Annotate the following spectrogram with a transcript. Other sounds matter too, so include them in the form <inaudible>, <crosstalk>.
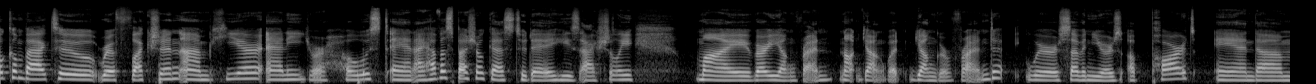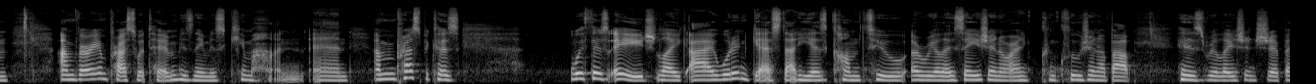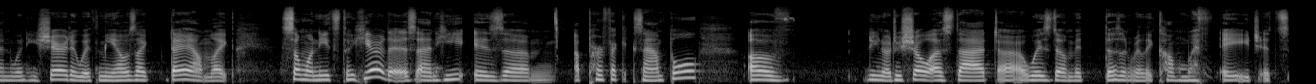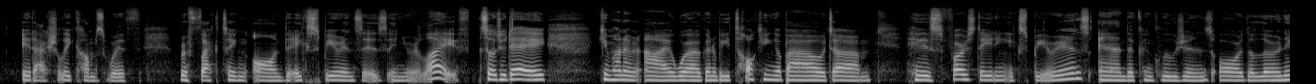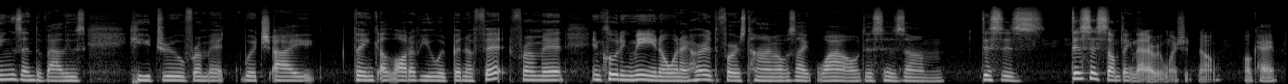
welcome back to Reflection. I'm here, Annie, your host, and I have a special guest today. He's actually my very young friend, not young, but younger friend. We're seven years apart, and um, I'm very impressed with him. His name is Kim Hun, and I'm impressed because with his age, like I wouldn't guess that he has come to a realization or a conclusion about his relationship. And when he shared it with me, I was like, damn, like someone needs to hear this. And he is um, a perfect example of you know to show us that uh, wisdom it doesn't really come with age it's it actually comes with reflecting on the experiences in your life so today kim hun and i were going to be talking about um, his first dating experience and the conclusions or the learnings and the values he drew from it which i think a lot of you would benefit from it including me you know when i heard it the first time i was like wow this is um this is this is something that everyone should know Okay.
